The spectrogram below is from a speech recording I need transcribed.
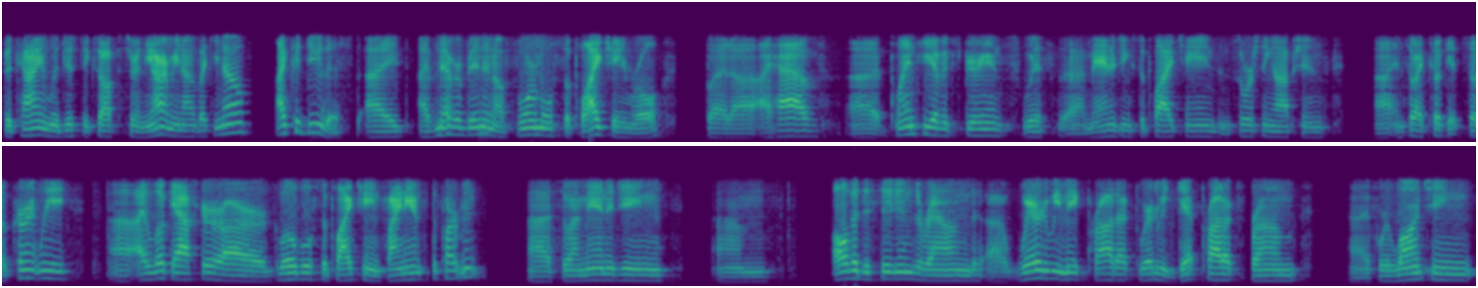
battalion logistics officer in the Army, and I was like, you know, I could do this. I I've never been in a formal supply chain role, but uh, I have uh, plenty of experience with uh, managing supply chains and sourcing options, uh, and so I took it. So currently, uh, I look after our global supply chain finance department. Uh, so I'm managing um, all the decisions around uh, where do we make product, where do we get product from, uh, if we're launching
